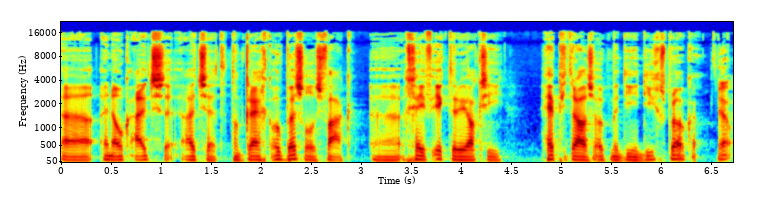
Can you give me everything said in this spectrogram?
eh, en ook uitzet, uitzet, dan krijg ik ook best wel eens vaak, eh, geef ik de reactie, heb je trouwens ook met die en die gesproken? Ja.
